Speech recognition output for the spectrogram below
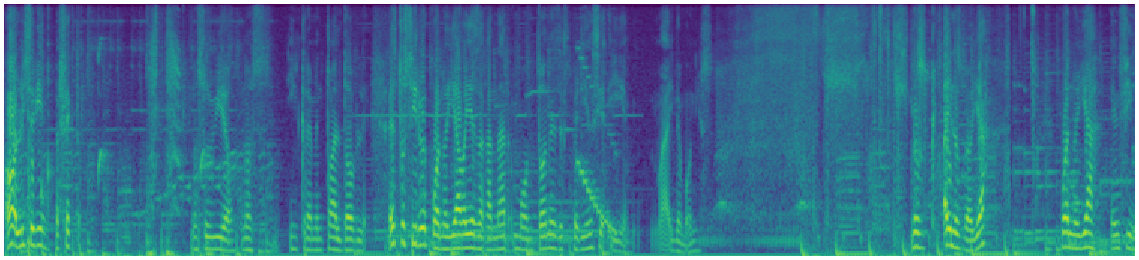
oh lo hice bien perfecto nos subió nos incrementó al doble. Esto sirve cuando ya vayas a ganar montones de experiencia y... ¡Ay, demonios! Ahí los veo, ¿ya? Bueno, ya, en fin.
